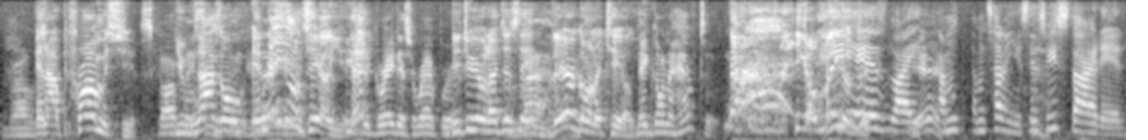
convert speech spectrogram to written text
Bro, And I promise you, Scarface you're not gonna, the and they gonna tell you. He's That- the greatest rapper. did you hear what I just alive. said? They're gonna tell you. They're gonna have to. he gonna make he them. is like Yeah. I'm. I'm telling you, since we started,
